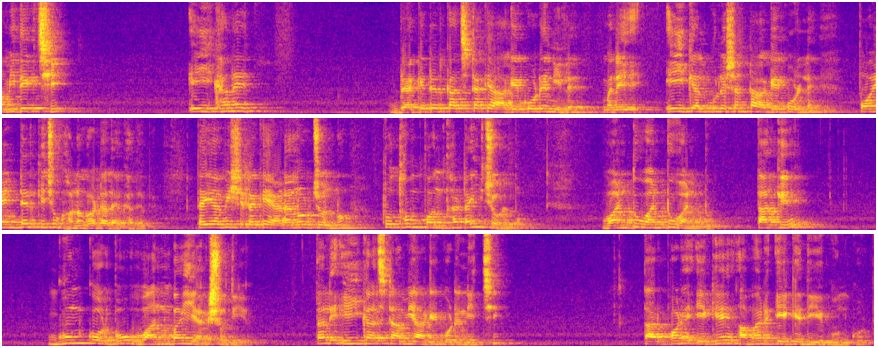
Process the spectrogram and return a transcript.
আমি দেখছি এইখানে ব্র্যাকেটের কাজটাকে আগে করে নিলে মানে এই ক্যালকুলেশনটা আগে করলে পয়েন্টের কিছু ঘনঘটা দেখা দেবে। তাই আমি সেটাকে এড়ানোর জন্য প্রথম পন্থাটাই চলবো। One two one two one two. তাকে গুণ করব ওয়ান বাই একশো দিয়ে। তাহলে এই কাজটা আমি আগে করে নিচ্ছি। তারপরে একে আবার একে দিয়ে গুণ করব।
